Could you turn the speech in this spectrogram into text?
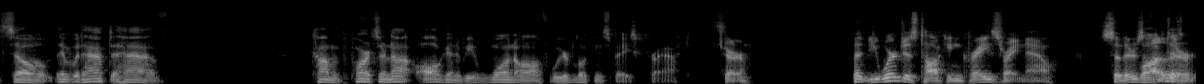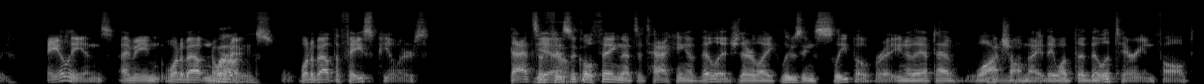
So they would have to have common parts. They're not all going to be one off, weird looking spacecraft. Sure. But you, we're just talking grays right now. So there's Well, I'm just- other aliens. I mean, what about Well, Nordics? what about the face peelers? That's a Yeah. physical thing that's attacking a village. They're like losing sleep over it. You know, they have to have watch all Mhm. night. They want the military involved.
